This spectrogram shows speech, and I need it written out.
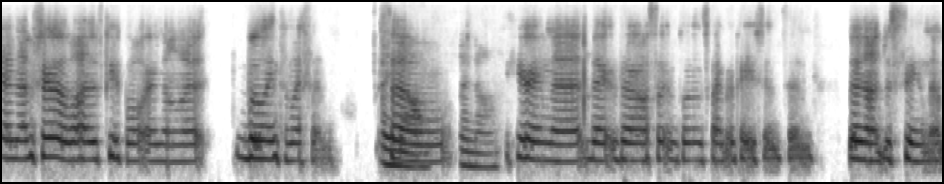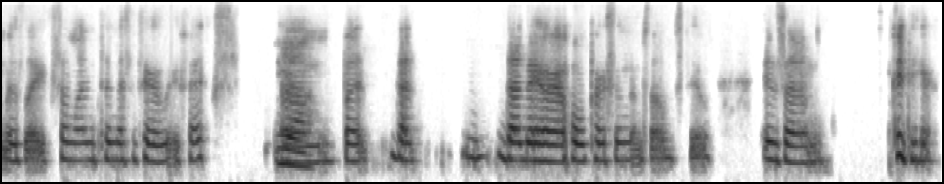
and I'm sure a lot of people are not willing to listen. I so know. I know. hearing that they're, they're also influenced by their patients and they're not just seeing them as like someone to necessarily fix Yeah. um but that that they are a whole person themselves too is um good to hear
